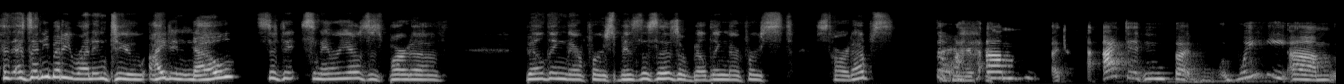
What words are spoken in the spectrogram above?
Has, anybody run into I didn't know scenarios as part of building their first businesses or building their first startups? So, um, I didn't, but we, um,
